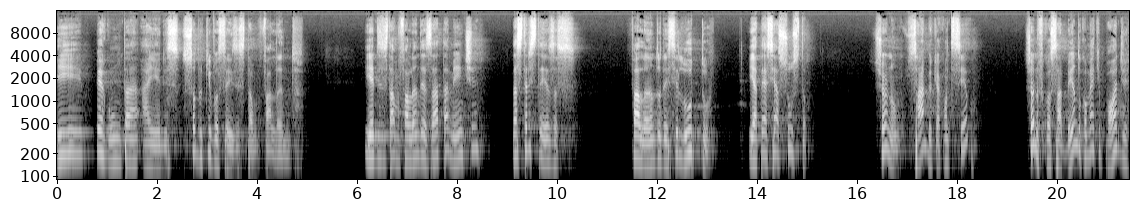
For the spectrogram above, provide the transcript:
e pergunta a eles sobre o que vocês estão falando. E eles estavam falando exatamente das tristezas, falando desse luto, e até se assustam. O senhor não sabe o que aconteceu? O senhor não ficou sabendo como é que pode?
